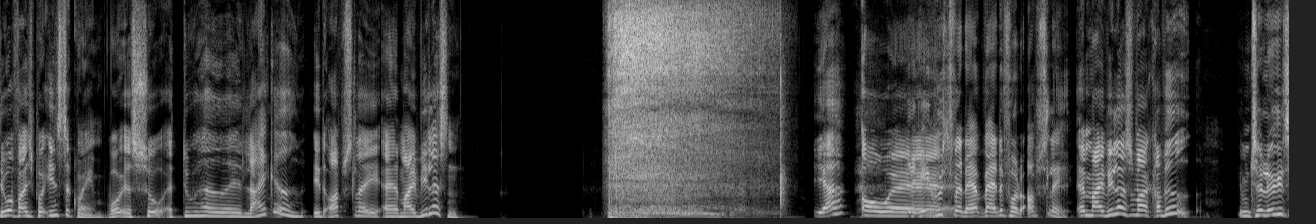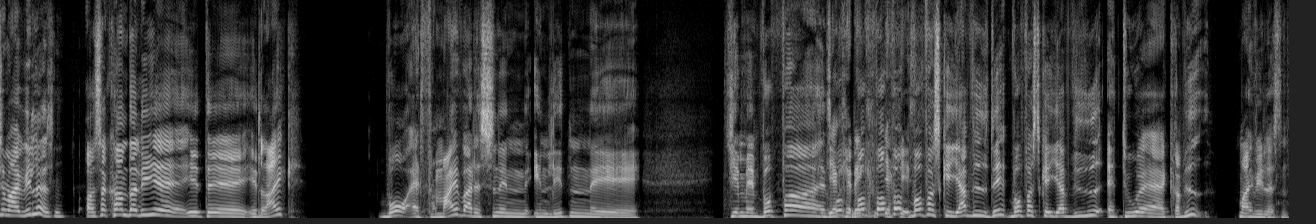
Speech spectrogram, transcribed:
det var faktisk på Instagram, hvor jeg så, at du havde øh, liket et opslag af Maja Villadsen. Ja. Og, øh, Jeg kan ikke huske, hvad det er. Hvad er det for et opslag? at Maja Villadsen var gravid. Jamen, tillykke til mig, Villadsen. Og så kom der lige øh, et, øh, et like, hvor at for mig var det sådan en, en liten... Øh, jamen, hvorfor, Jeg hvor, ikke- hvor, jeg hvor, kan- hvorfor skal jeg vide det? Hvorfor skal jeg vide, at du er gravid, Maja Villadsen?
